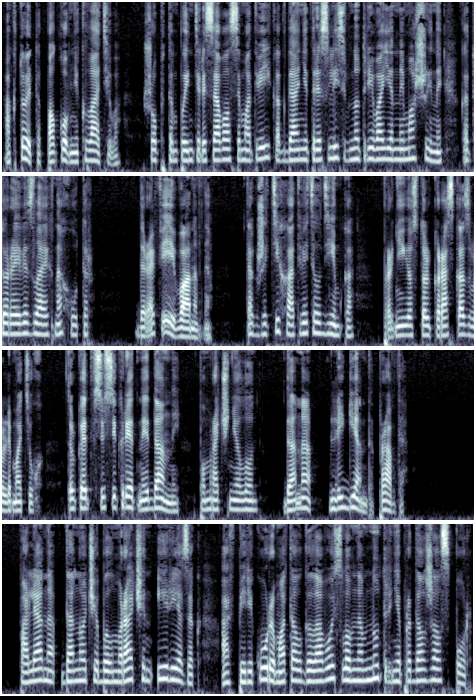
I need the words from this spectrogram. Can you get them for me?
А кто это, полковник Латева? — шепотом поинтересовался Матвей, когда они тряслись внутри военной машины, которая везла их на хутор. — Дорофея Ивановна. Так же тихо ответил Димка. Про нее столько рассказывали, Матюх. Только это все секретные данные, — помрачнел он. Да она легенда, правда. — Поляна до ночи был мрачен и резок, а в перекуры мотал головой, словно внутренне продолжал спор.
